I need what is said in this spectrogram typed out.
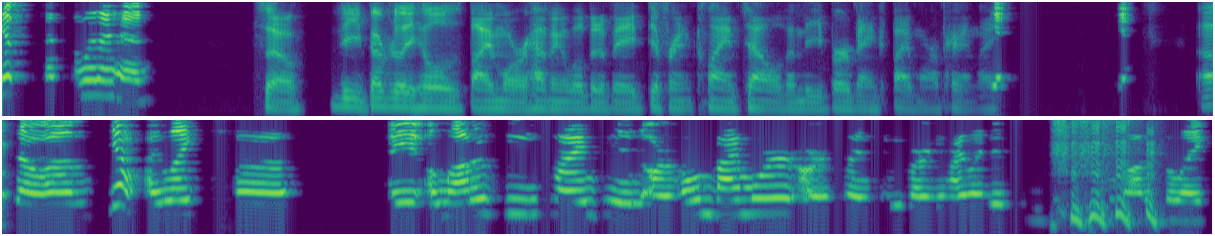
Yep, that's the one I had. So the Beverly Hills Buy More having a little bit of a different clientele than the Burbank Buy More, apparently. Yes. Yes. Uh, so um, yeah, I liked uh, I, a lot of the signs in our home buy more are signs that we've already highlighted. So a lot of the like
